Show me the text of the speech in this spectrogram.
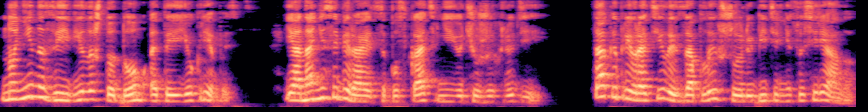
но Нина заявила, что дом – это ее крепость, и она не собирается пускать в нее чужих людей. Так и превратилась в заплывшую любительницу сериалов,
